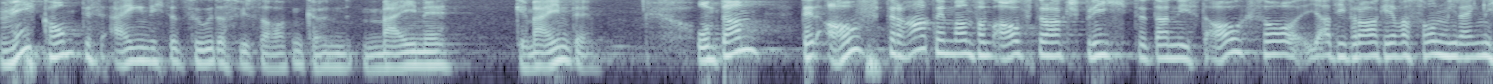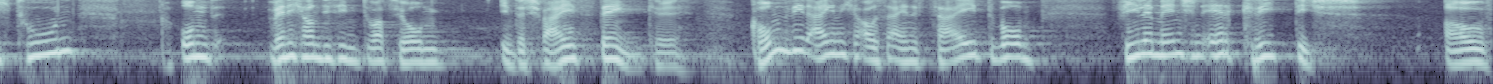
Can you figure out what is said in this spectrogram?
Wie kommt es eigentlich dazu, dass wir sagen können, meine Gemeinde? Und dann der Auftrag, wenn man vom Auftrag spricht, dann ist auch so, ja, die Frage, was sollen wir eigentlich tun? Und wenn ich an die Situation in der Schweiz denke, kommen wir eigentlich aus einer Zeit, wo viele Menschen eher kritisch auf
